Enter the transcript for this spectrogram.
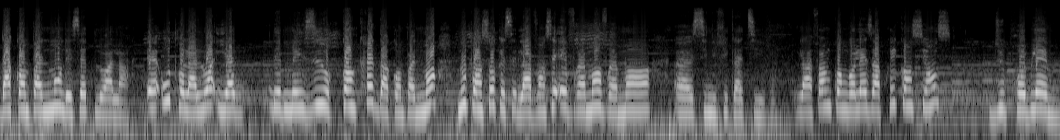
d'accompagnement de cette loi-là. Et outre la loi, il y a des mesures concrètes d'accompagnement. Nous pensons que l'avancée est vraiment, vraiment euh, significative. La femme congolaise a pris conscience du problème.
